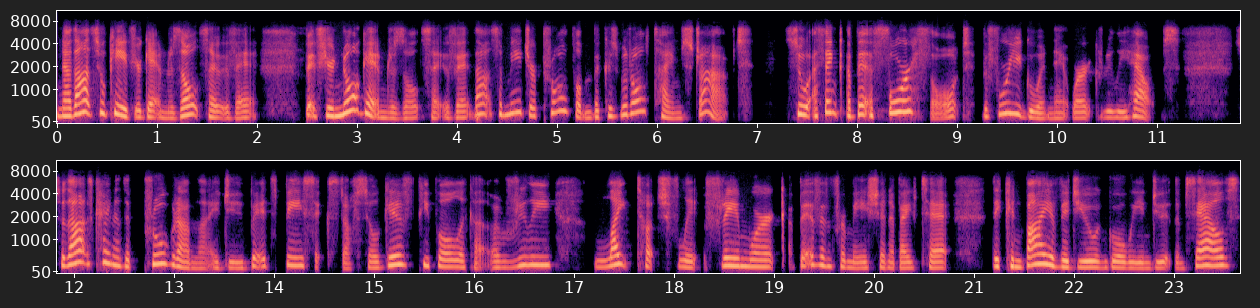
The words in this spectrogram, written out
Now, that's okay if you're getting results out of it, but if you're not getting results out of it, that's a major problem because we're all time strapped. So, I think a bit of forethought before you go and network really helps. So, that's kind of the program that I do, but it's basic stuff. So, I'll give people like a, a really light touch fla- framework, a bit of information about it. They can buy a video and go away and do it themselves,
